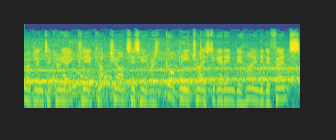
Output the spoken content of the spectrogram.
Struggling to create clear-cut chances here as Gobbi tries to get in behind the defence.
